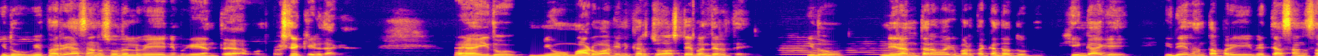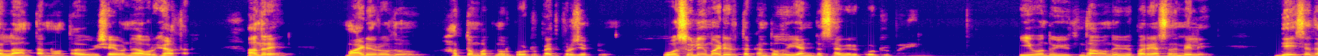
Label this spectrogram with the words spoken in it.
ಇದು ವಿಪರ್ಯಾಸ ಅನಿಸೋದಲ್ವೇ ನಿಮಗೆ ಅಂತ ಒಂದು ಪ್ರಶ್ನೆ ಕೇಳಿದಾಗ ಇದು ನೀವು ಮಾಡುವಾಗಿನ ಖರ್ಚು ಅಷ್ಟೇ ಬಂದಿರುತ್ತೆ. ಇದು ನಿರಂತರವಾಗಿ ಬರ್ತಕ್ಕಂಥ ದುಡ್ಡು. ಹೀಗಾಗಿ ಇದೇನು ಹಂತ ಪರಿ ವ್ಯತ್ಯಾಸ ಅನಿಸಲ್ಲ ಅಂತ ಅನ್ನುವಂಥ ವಿಷಯವನ್ನು ಅವರು ಹೇಳ್ತಾರೆ. ಅಂದರೆ ಮಾಡಿರೋದು ಹತ್ತೊಂಬತ್ತು ನೂರು ಕೋಟಿ ರೂಪಾಯಿದ ಪ್ರಾಜೆಕ್ಟು ವಸೂಲಿ ಮಾಡಿರ್ತಕ್ಕಂಥದ್ದು ಎಂಟು ಸಾವಿರ ಕೋಟಿ ರೂಪಾಯಿ. ಈ ಒಂದು ಇಂಥ ಒಂದು ವಿಪರ್ಯಾಸದ ಮೇಲೆ ದೇಶದ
